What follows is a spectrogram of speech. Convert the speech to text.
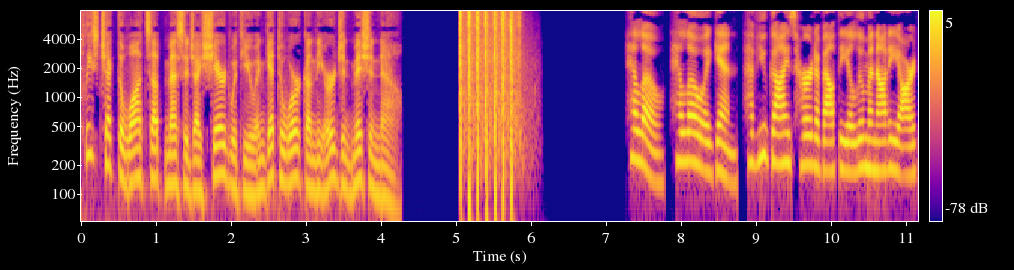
Please check the WhatsApp message I shared with you and get to work on the urgent mission now. Hello, hello again. Have you guys heard about the Illuminati art?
